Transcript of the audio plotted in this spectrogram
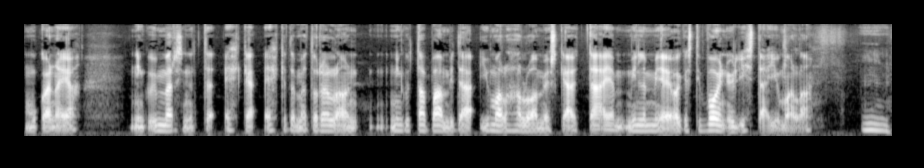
mukana ja niin kuin ymmärsin, että ehkä, ehkä tämä todella on niin kuin tapa, mitä Jumala haluaa myös käyttää ja millä minä oikeasti voin ylistää Jumalaa. Mm.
